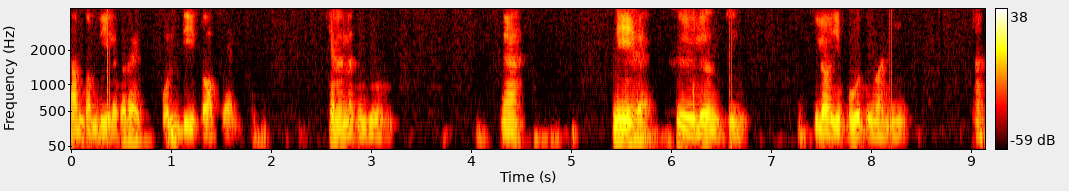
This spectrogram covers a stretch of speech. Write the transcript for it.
ทำกรรมดีแล้วก็ได้ผลดีตอบแทนแค่นั้นแหละคุณโยมนะนี่แหละ คือเรื่องจริงที่เราจะพูดในวันนี้นะ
